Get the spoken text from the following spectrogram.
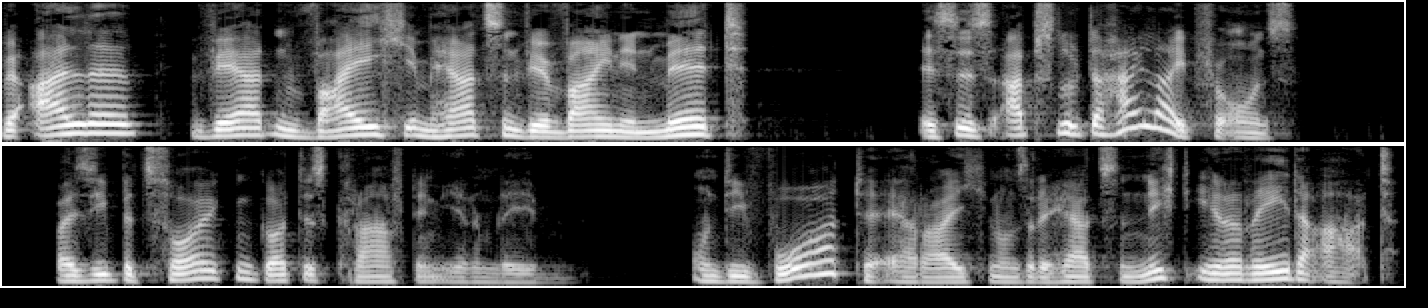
Wir alle werden weich im Herzen, wir weinen mit. Es ist absolute Highlight für uns, weil sie bezeugen Gottes Kraft in ihrem Leben. Und die Worte erreichen unsere Herzen, nicht ihre Redeart.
